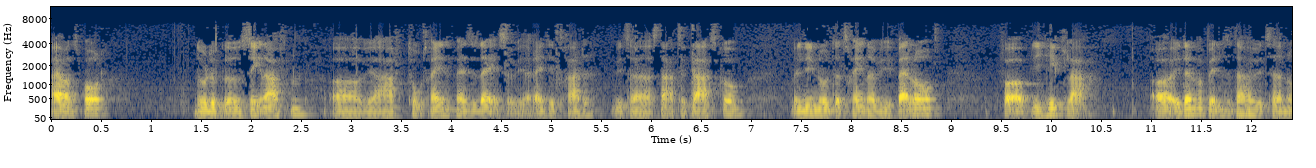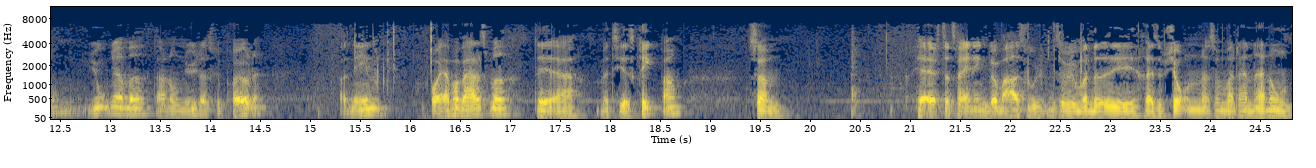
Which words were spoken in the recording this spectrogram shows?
Hej Onsport. Nu er det blevet sen aften, og vi har haft to træningspas i dag, så vi er rigtig trætte. Vi tager snart til Glasgow, men lige nu der træner vi i Ballerup for at blive helt klar. Og i den forbindelse, der har vi taget nogle juniorer med. Der er nogle nye, der skal prøve det. Og den ene, hvor jeg er på værelse med, det er Mathias Krigbaum, som her efter træningen blev meget sulten, så vi var ned i receptionen, og så måtte han have nogle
